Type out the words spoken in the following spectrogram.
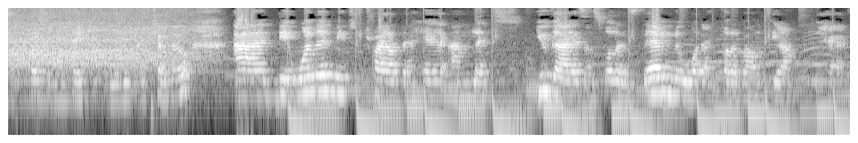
So first of all, thank you for loving my channel. And they wanted me to try out their hair and let you guys as well as them know what I thought about their hair.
